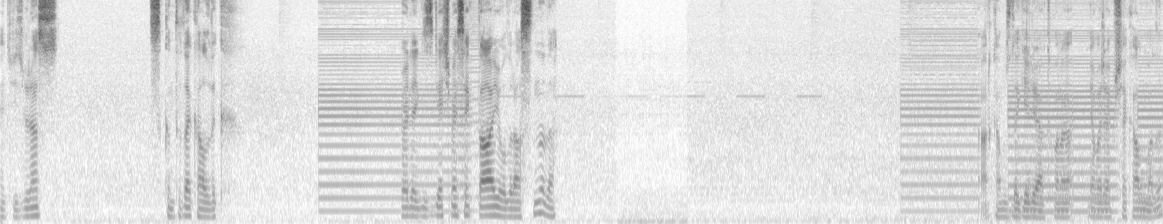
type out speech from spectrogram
Evet biz biraz sıkıntıda kaldık. Böyle biz geçmesek daha iyi olur aslında da. Arkamızda geliyor artık ona yapacak bir şey kalmadı.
